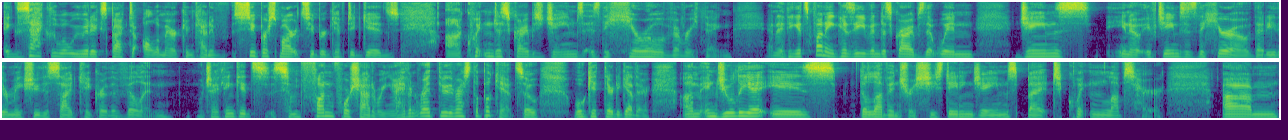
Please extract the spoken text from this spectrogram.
exactly what we would expect all American kind of super smart, super gifted kids. Uh, Quentin describes James as the hero of everything. And I think it's funny because he even describes that when James, you know, if James is the hero, that either makes you the sidekick or the villain, which I think it's some fun foreshadowing. I haven't read through the rest of the book yet, so we'll get there together. Um, and Julia is the love interest. She's dating James, but Quentin loves her. Um,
